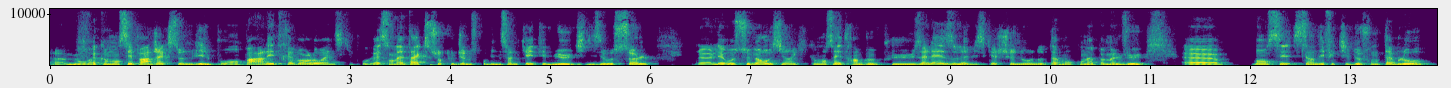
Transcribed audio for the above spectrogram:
euh, mais on va commencer par Jacksonville pour en parler. Trevor Lawrence qui progresse en attaque, surtout James Robinson qui a été mieux utilisé au sol. Euh, les receveurs aussi hein, qui commencent à être un peu plus à l'aise, la Vizcacheno notamment qu'on a pas mal vu. Euh, bon, c'est un effectif de fond de tableau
